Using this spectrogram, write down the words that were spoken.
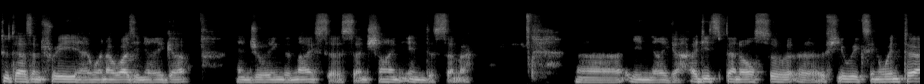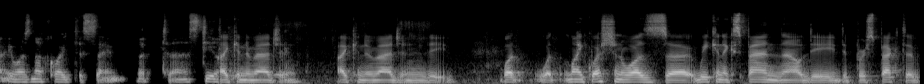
2003 when I was in Riga, enjoying the nice sunshine in the summer in Riga. I did spend also uh, a few weeks in winter. It was not quite the same, but uh, still. I can imagine. I can imagine indeed. What, what my question was, uh, we can expand now the, the perspective.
